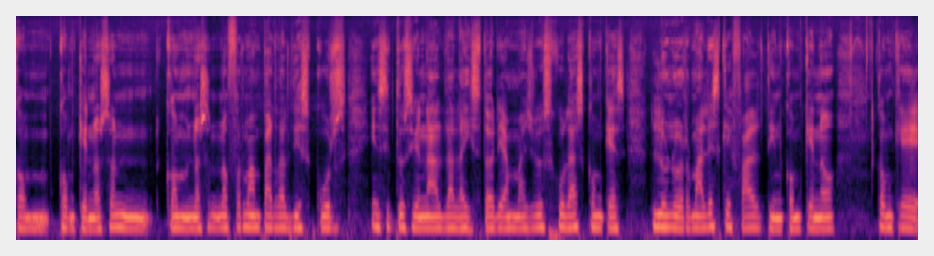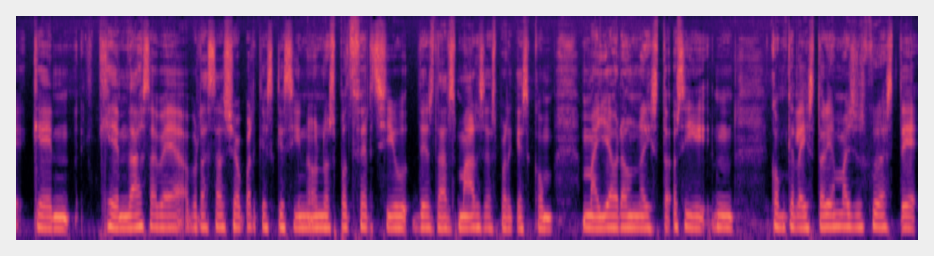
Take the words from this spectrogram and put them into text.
com, com que no són, com no, són, no formen part del discurs institucional de la història en majúscules, com que és, lo normal és que faltin, com que no com que, que, que hem de saber abraçar això perquè és que si no no es pot fer arxiu des dels marges perquè és com mai hi haurà una història o sigui, com que la història en majúscules té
